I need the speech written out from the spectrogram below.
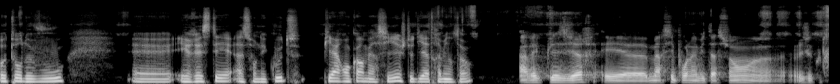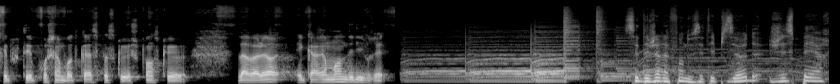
autour de vous euh, et restez à son écoute. Pierre, encore merci et je te dis à très bientôt. Avec plaisir et euh, merci pour l'invitation. Euh, j'écouterai tous tes prochains podcasts parce que je pense que la valeur est carrément délivrée. C'est déjà la fin de cet épisode. J'espère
